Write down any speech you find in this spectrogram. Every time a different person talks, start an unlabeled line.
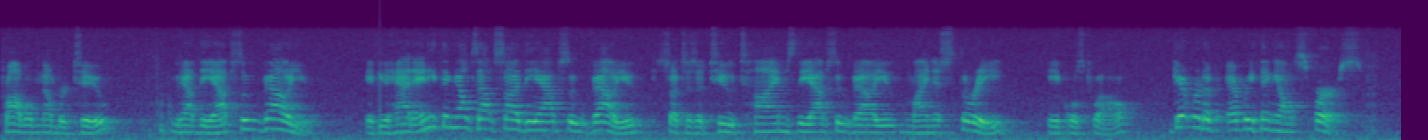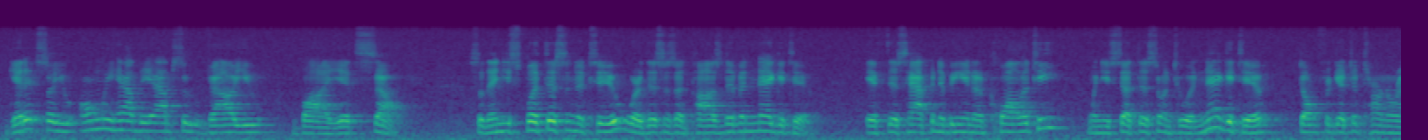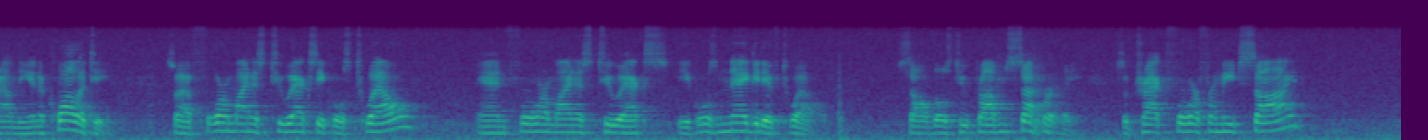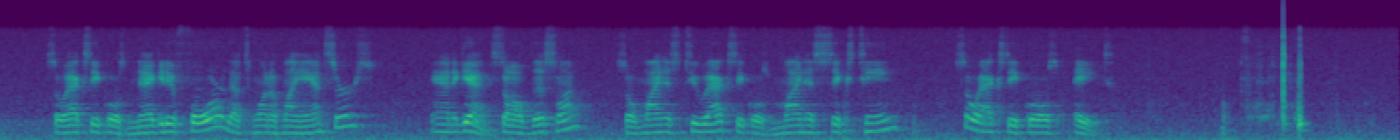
problem number two, you have the absolute value. If you had anything else outside the absolute value, such as a 2 times the absolute value minus 3 equals 12, get rid of everything else first. Get it so you only have the absolute value by itself. So then you split this into two, where this is a positive and negative. If this happened to be an inequality, when you set this one to a negative, don't forget to turn around the inequality. So have 4 minus 2x equals 12, and 4 minus 2x equals negative 12. Solve those two problems separately. Subtract 4 from each side. So x equals negative 4. That's one of my answers. And again, solve this one. So minus 2x equals minus 16. So x equals 8.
